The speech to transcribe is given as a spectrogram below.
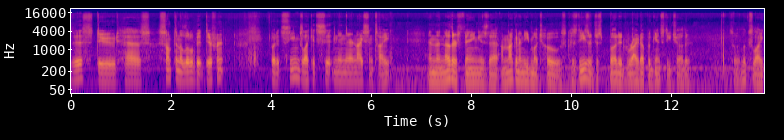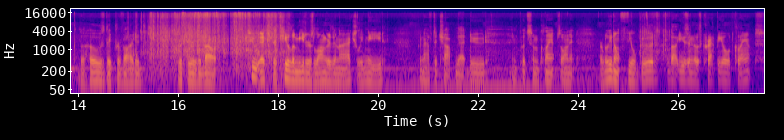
This dude has something a little bit different, but it seems like it's sitting in there nice and tight. And another thing is that I'm not going to need much hose because these are just butted right up against each other. So it looks like the hose they provided which is about two extra kilometers longer than I actually need. Gonna have to chop that dude and put some clamps on it. I really don't feel good about using those crappy old clamps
